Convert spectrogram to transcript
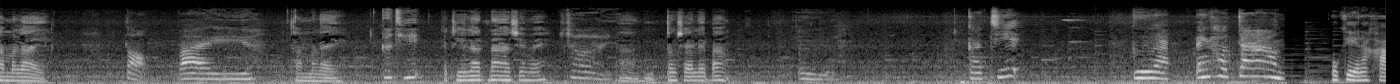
ทำอะไร ต่อไปทำอะไร กะทิกะทิราดหน้าใช่ไหมใช่อ่าต้องใช้อะไรบ้างเออกะทิเกลือเป็นข้าวเจ้า โอเคนะคะ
